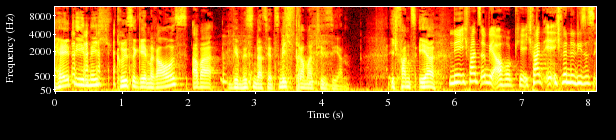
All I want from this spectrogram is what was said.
hate ihn nicht, Grüße gehen raus, aber wir müssen das jetzt nicht dramatisieren. Ich fand's eher, Nee, ich fand es irgendwie auch okay. Ich fand, ich finde dieses,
